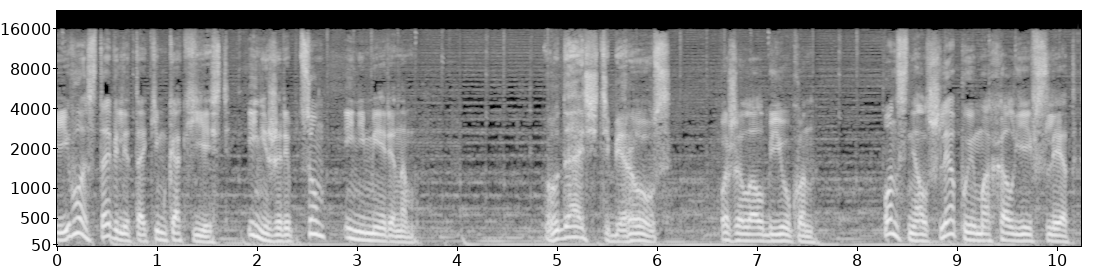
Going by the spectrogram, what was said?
и его оставили таким, как есть, и не жеребцом, и не мерином. «Удачи тебе, Роуз», – пожелал Бьюкон – он снял шляпу и махал ей вслед.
